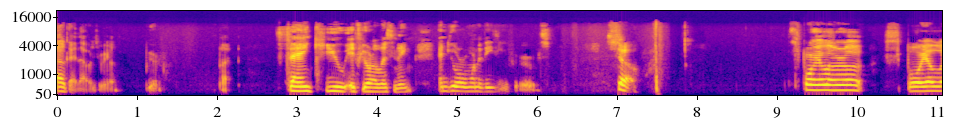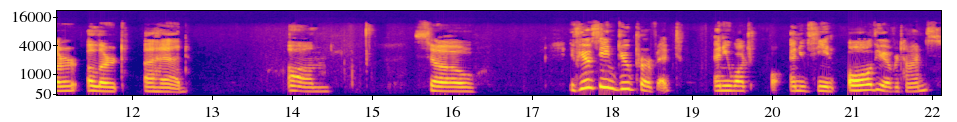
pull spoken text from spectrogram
Okay, that was weird. Thank you if you're listening and you're one of these YouTubers. So, spoiler spoiler alert ahead. Um so if you've seen Dude Perfect and you watch and you've seen all the overtimes,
